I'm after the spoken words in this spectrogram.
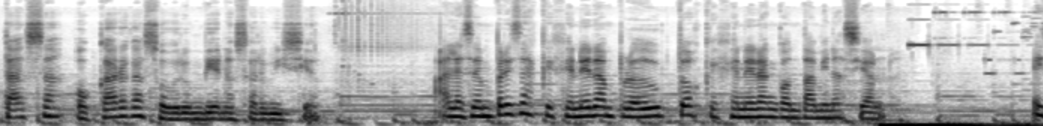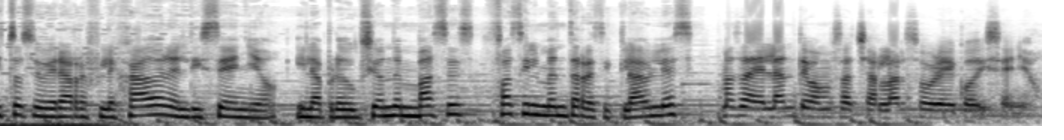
tasa o carga sobre un bien o servicio. A las empresas que generan productos que generan contaminación. Esto se verá reflejado en el diseño y la producción de envases fácilmente reciclables. Más adelante vamos a charlar sobre ecodiseño.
